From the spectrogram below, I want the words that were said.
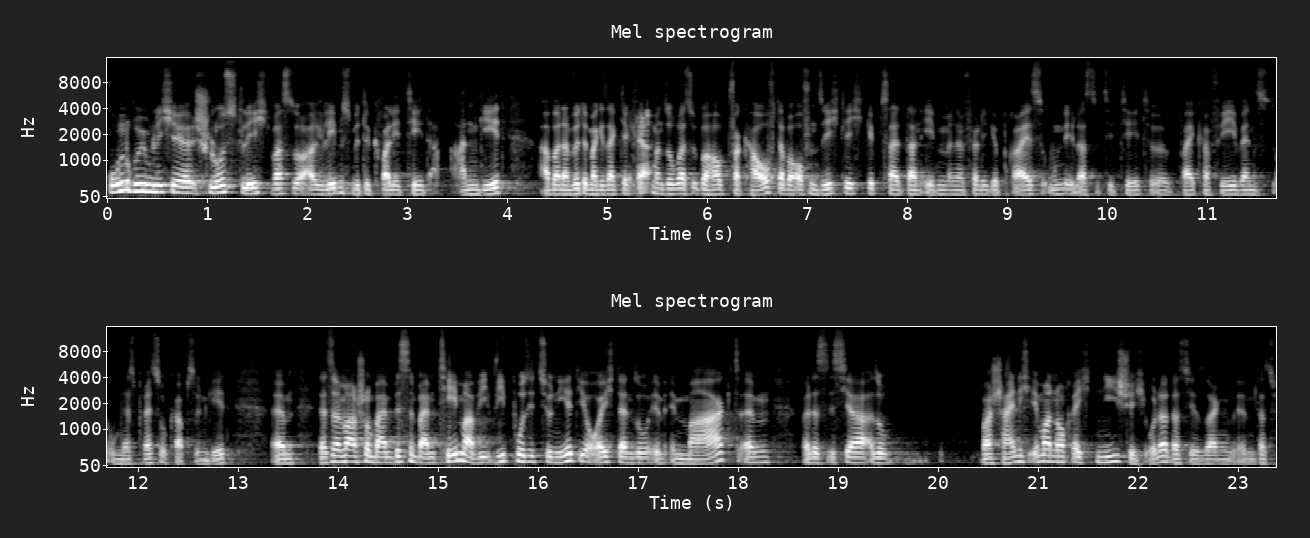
unrühmliche Schlusslicht, was so Lebensmittelqualität angeht. Aber dann wird immer gesagt, ja, kriegt ja. man sowas überhaupt verkauft? Aber offensichtlich gibt es halt dann eben eine völlige Preisunelastizität äh, bei Kaffee, wenn es um Nespresso-Kapseln geht. Ähm, das sind wir schon bei, ein bisschen beim Thema. Wie, wie positioniert ihr euch denn so im, im Markt? Ähm, weil das ist ja, also wahrscheinlich immer noch recht nischig, oder? Dass ihr sagen, ähm, dass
